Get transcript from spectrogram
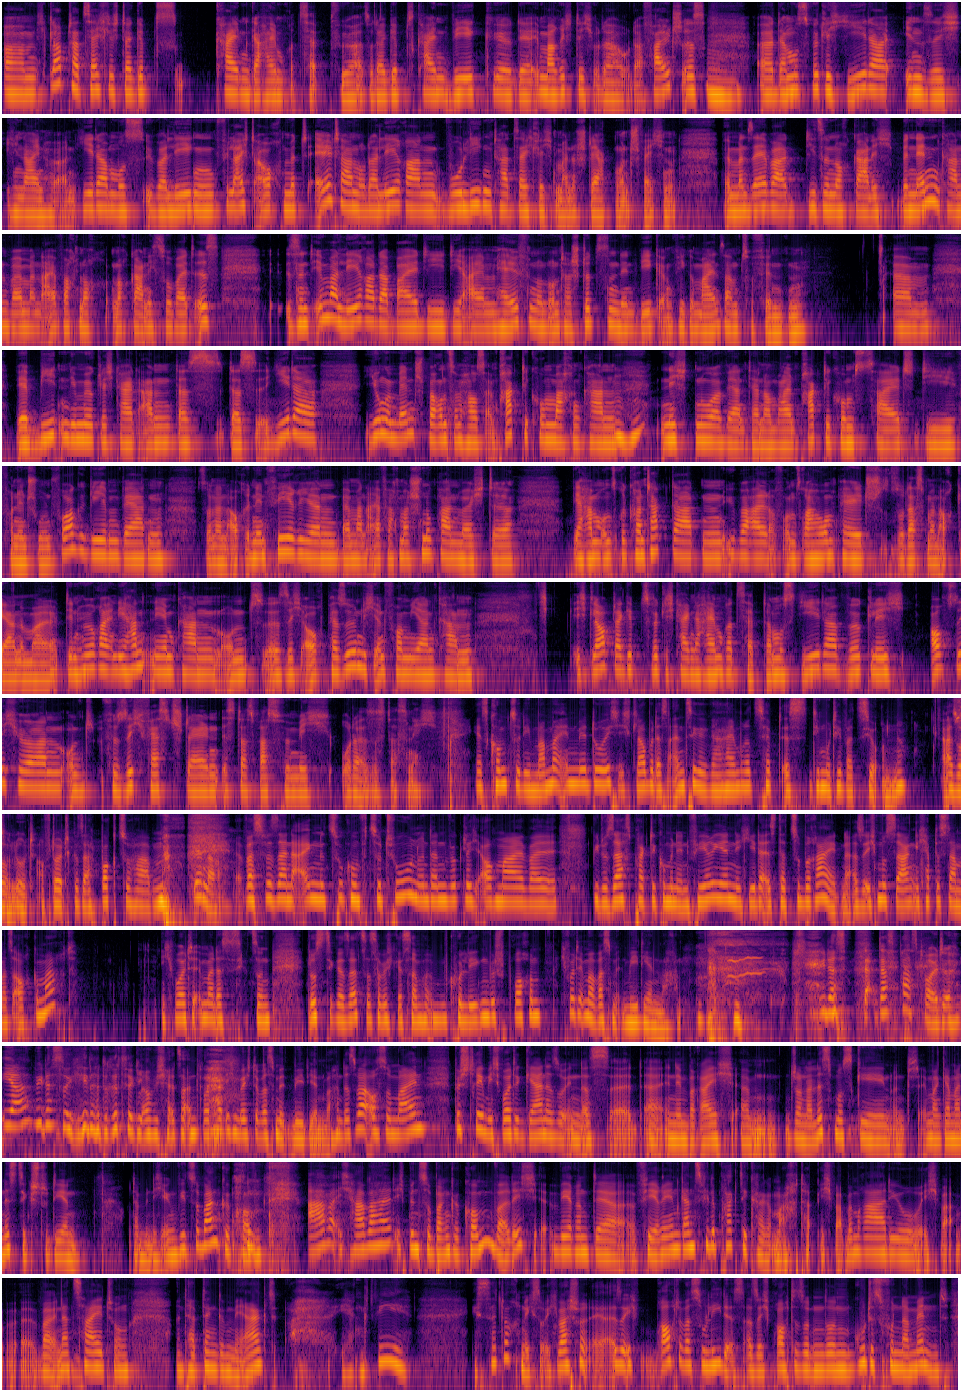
Ähm, ich glaube tatsächlich, da gibt es kein Geheimrezept für. Also da gibt es keinen Weg, äh, der immer richtig oder, oder falsch ist. Mhm. Äh, da muss wirklich jeder in sich hineinhören. Jeder muss überlegen, vielleicht auch mit Eltern oder Lehrern, wo liegen tatsächlich meine Stärken und Schwächen. Wenn man selber diese noch gar nicht benennen kann, weil man einfach noch, noch gar nicht so weit ist, sind immer Lehrer dabei, die, die einem helfen und unterstützen, den Weg irgendwie gemeinsam zu finden. Ähm, wir bieten die Möglichkeit an, dass, dass jeder junge Mensch bei uns im Haus ein Praktikum machen kann. Mhm. Nicht nur während der normalen Praktikumszeit, die von den Schulen vorgegeben werden, sondern auch in den Ferien, wenn man einfach mal schnuppern möchte. Wir haben unsere Kontaktdaten überall auf unserer Homepage, sodass man auch gerne mal den Hörer in die Hand nehmen kann und äh, sich auch persönlich informieren kann ich glaube, da gibt es wirklich kein Geheimrezept. Da muss jeder wirklich auf sich hören und für sich feststellen, ist das was für mich oder ist es das nicht. Jetzt kommt so die Mama in mir durch. Ich glaube, das einzige Geheimrezept ist die Motivation. Ne? Also Absolut. auf Deutsch gesagt, Bock zu haben, genau. was für seine eigene Zukunft zu tun und dann wirklich auch mal, weil, wie du sagst, Praktikum in den Ferien, nicht jeder ist dazu bereit. Ne? Also ich muss sagen, ich habe das damals auch gemacht. Ich wollte immer, das ist jetzt so ein lustiger Satz, das habe ich gestern mit einem Kollegen besprochen, ich wollte immer was mit Medien machen. Wie das, das passt heute. Ja, wie das so jeder Dritte, glaube ich, als Antwort hat. Ich möchte was mit Medien machen. Das war auch so mein Bestreben. Ich wollte gerne so in, das, äh, in den Bereich ähm, Journalismus gehen und immer Germanistik studieren. Und dann bin ich irgendwie zur Bank gekommen. Aber ich habe halt, ich bin zur Bank gekommen, weil ich während der Ferien ganz viele Praktika gemacht habe. Ich war beim Radio, ich war, äh, war in der Zeitung und habe dann gemerkt, ach, irgendwie ist ja doch nicht so. Ich war schon, also ich brauchte was Solides, also ich brauchte so ein, so ein gutes Fundament.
